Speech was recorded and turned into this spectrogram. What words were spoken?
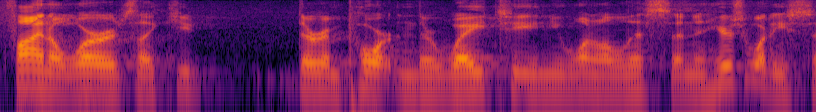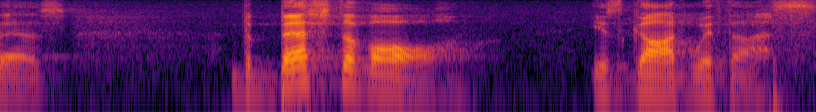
final words, like you, they're important, they're weighty, and you want to listen. And here's what he says The best of all is God with us.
